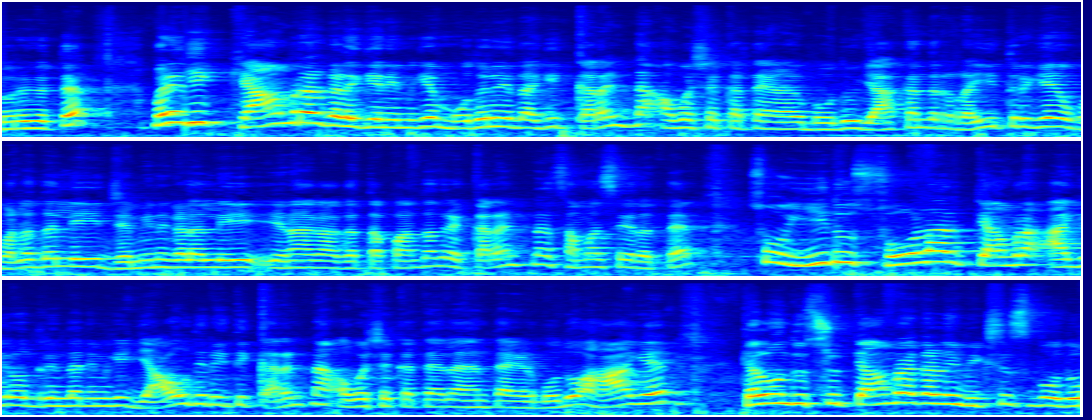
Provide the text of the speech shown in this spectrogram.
ದೊರೆಯುತ್ತೆ. ಬಟ್ ಈ ಕ್ಯಾಮ್ರಾಗಳಿಗೆ ನಿಮಗೆ ಮೊದಲನೇದಾಗಿ ಕರೆಂಟ್ನ ಅವಶ್ಯಕತೆ ಹೇಳ್ಬೋದು. ಯಾಕಂದ್ರೆ ರೈತರಿಗೆ ಹೊಲದಲ್ಲಿ, ಜಮೀನುಗಳಲ್ಲಿ ಏನಾಗತ್ತಪ್ಪ ಅಂತಂದ್ರೆ ಕರೆಂಟ್ನ ಸಮಸ್ಯೆ ಇರುತ್ತೆ. ಸೊ ಇದು ಸೋಲಾರ್ ಕ್ಯಾಮ್ರಾ ಆಗಿರೋದ್ರಿಂದ ನಿಮಗೆ ಯಾವುದೇ ರೀತಿ ಕರೆಂಟ್ನ ಅವಶ್ಯಕತೆ ಇಲ್ಲ ಅಂತ ಹೇಳ್ಬೋದು. ಹಾಗೆ ಕೆಲವೊಂದಿಷ್ಟು ಕ್ಯಾಮ್ರಾಗಳು ನೀವು ವೀಕ್ಷಿಸಬಹುದು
